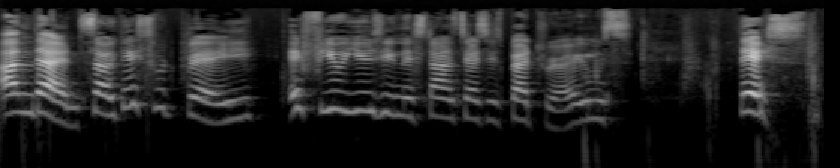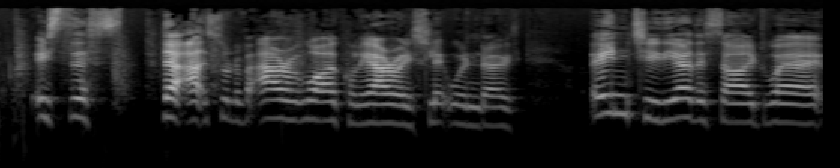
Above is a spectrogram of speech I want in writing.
and then so this would be if you're using this downstairs as bedrooms, this is the the uh, sort of arrow what I call the arrow slit windows into the other side where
